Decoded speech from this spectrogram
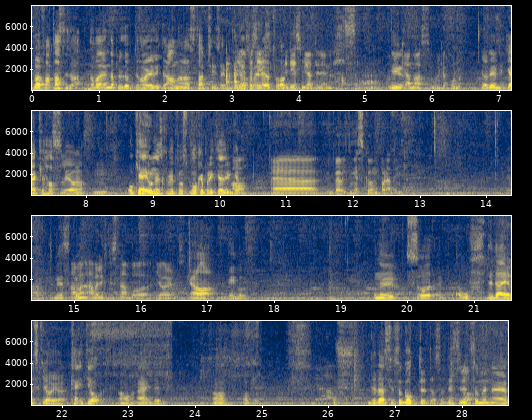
vad fantastiskt. Va- Varenda produkt har ju lite ananas-touch i sig. Det är Ja, precis. Det är det som gör att den är en hassel. Det är Mycket ananas i olika former. Ja, det är en jäkla hassel att göra. Okej, och nu ska vi få smaka på riktiga drinken. Ja. Eh, vi behöver lite mer skum på den här drinken. Med Han var, han var lite för snabb att göra den. Ja, det går. Och nu så... Uh, det där älskar jag att göra. Kan inte jag... Ja, nej. Det, ja, okej. Uff, Det där ser så gott ut alltså. Det ser ut Ja. som en... eh,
